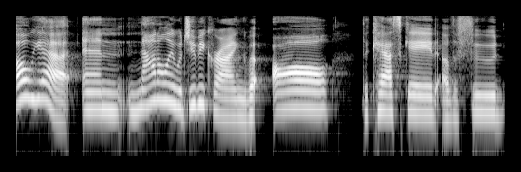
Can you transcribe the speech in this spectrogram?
Oh, yeah. And not only would you be crying, but all the cascade of the food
